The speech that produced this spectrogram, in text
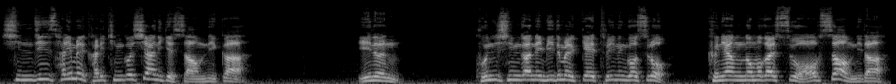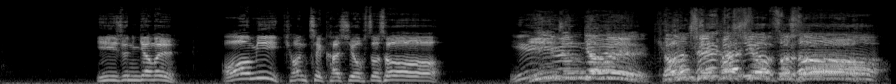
신진살림을 가리킨 것이 아니겠사옵니까? 이는 군신 간의 믿음을 깨뜨리는 것으로 그냥 넘어갈 수 없사옵니다. 이준경을 엄히 견책하시옵소서. 이준경을 견책하시옵소서.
